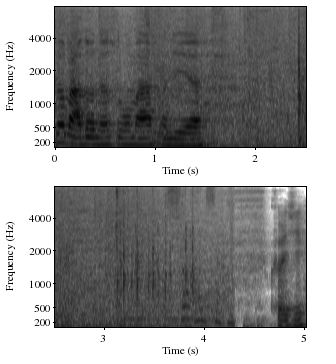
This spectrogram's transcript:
这把都能输吗？兄弟。可惜。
